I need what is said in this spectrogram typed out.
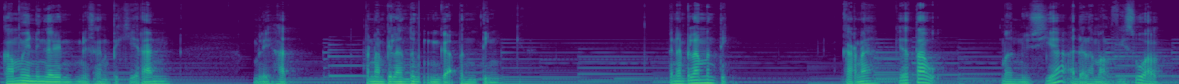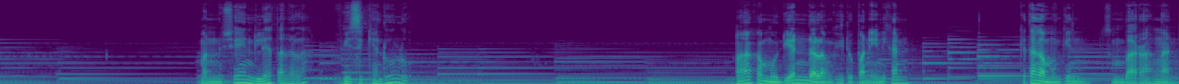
kamu yang dengerin misalkan pikiran melihat penampilan tuh nggak penting penampilan penting. Karena kita tahu manusia adalah makhluk visual. Manusia yang dilihat adalah fisiknya dulu. Nah, kemudian dalam kehidupan ini kan kita nggak mungkin sembarangan.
